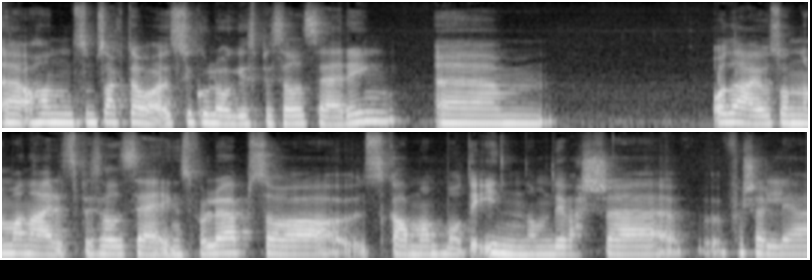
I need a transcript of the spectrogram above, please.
eh, Han som sagt det var psykologisk spesialisering. Um, og det er jo sånn når man er i et spesialiseringsforløp, så skal man på en måte innom diverse forskjellige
